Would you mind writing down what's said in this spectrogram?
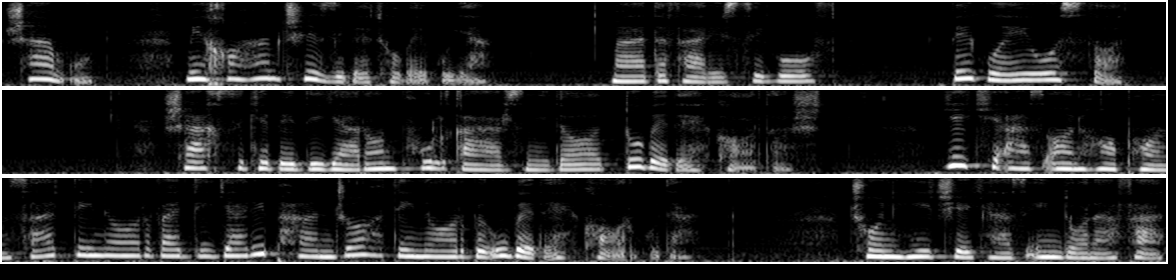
شمعون می‌خواهم چیزی به تو بگویم مرد فریسی گفت بگو ای استاد. شخصی که به دیگران پول قرض می‌داد دو بدهکار داشت. یکی از آنها 500 دینار و دیگری 50 دینار به او بدهکار بودند. چون هیچ یک از این دو نفر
